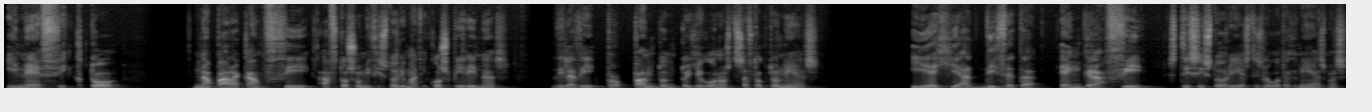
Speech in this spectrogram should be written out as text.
είναι εφικτό να παρακαμφθεί αυτός ο μυθιστορηματικός πυρήνας, δηλαδή προπάντων το γεγονός της αυτοκτονίας, ή έχει αντίθετα εγγραφεί στις ιστορίες της λογοτεχνίας μας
